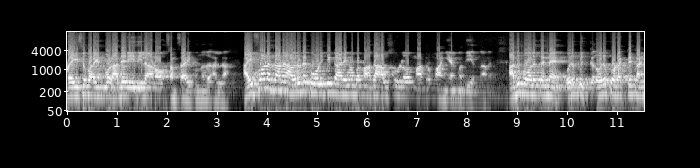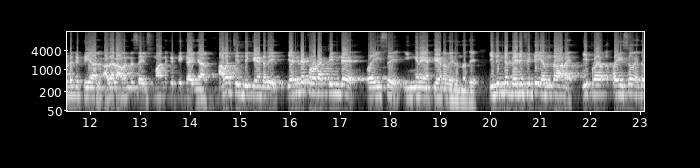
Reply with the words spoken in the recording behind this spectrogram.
പ്രൈസ് പറയുമ്പോൾ അതേ രീതിയിലാണോ സംസാരിക്കുന്നത്? അല്ല. ഐഫോൺ എന്താണ്? അവരുടെ ക്വാളിറ്റിയും കാര്യങ്ങളും പറഞ്ഞു അത് ആവശ്യമുള്ളവർ മാത്രം വാങ്ങിയാൽ മതി എന്നാണ്. അതുപോലെ തന്നെ ഒരു ഒരു പ്രൊഡക്റ്റ് കണ്ടു കിട്ടിയാൽ അതായത് അവന്റെ സെയിൽസ്മാന് കിട്ടിക്കഴിഞ്ഞാൽ അവൻ ചിന്തിക്കേണ്ടത് എന്റെ പ്രൊഡക്റ്റിന്റെ പ്രൈസ് ഇങ്ങനെയൊക്കെയാണ് വരുന്നത്. ഇതിന്റെ ബെനിഫിറ്റ് എന്താണ്? ഈ പ്രൈസ് ഇത്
